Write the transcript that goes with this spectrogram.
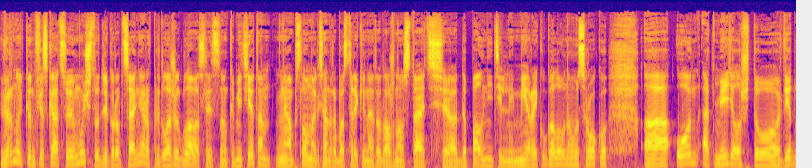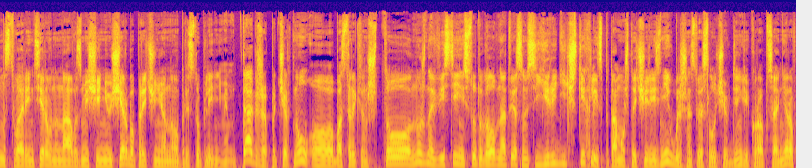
Вернуть конфискацию имущества для коррупционеров предложил глава Следственного комитета. А, по словам Александра Бастрыкина, это должно стать э, дополнительной мерой к уголовному сроку. А, он отметил, что ведомство ориентировано на возмещение ущерба, причиненного преступлениями. Также подчеркнул Бастрыкин, что нужно ввести институт уголовной ответственности юридических лиц, потому что через них в большинстве случаев деньги коррупционеров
